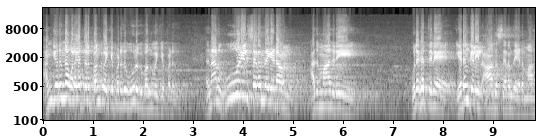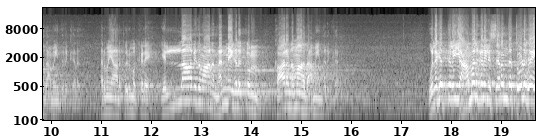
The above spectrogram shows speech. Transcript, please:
அங்கே இருந்தால் உலகத்துல பங்கு வைக்கப்படுது ஊருக்கு பங்கு வைக்கப்படுது. அதனால ஊரில் சிறந்த இடம் அது மாதிரி உலகத்திலே இடங்களில் ஆக சிறந்த இடமாக அது அமைந்திருக்கிறது. அருமையான பெருமக்களே எல்லா விதமான நன்மைகளுக்கும் காரணமாக அது அமைந்திருக்கிறது. உலகத்திலேயே அமல்களில் சிறந்த தொழுகை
